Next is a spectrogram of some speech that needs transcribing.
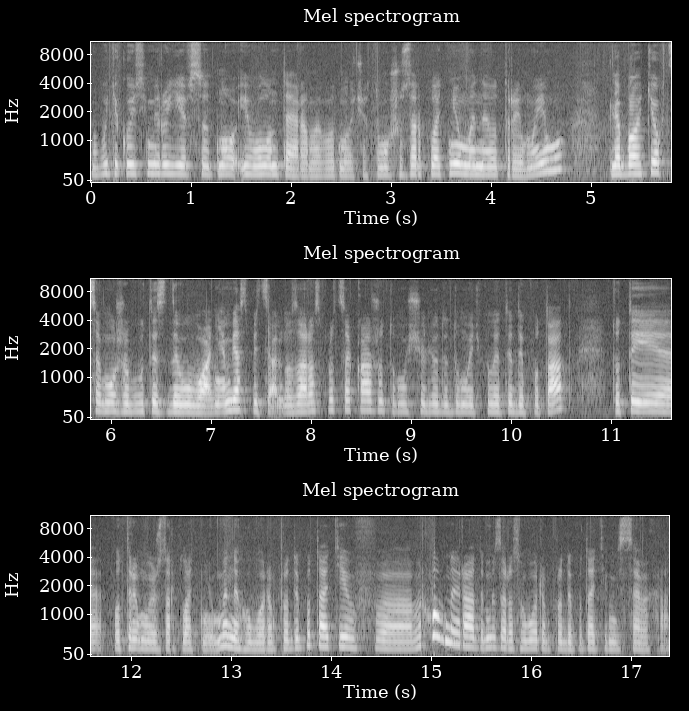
мабуть, якоюсь мірою є все одно і волонтерами водночас, тому що зарплатню ми не отримуємо. Для багатьох це може бути здивуванням. Я спеціально зараз про це кажу, тому що люди думають, коли ти депутат, то ти отримуєш зарплатню. Ми не говоримо про депутатів е, Верховної Ради, ми зараз говоримо про депутатів місцевих рад.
